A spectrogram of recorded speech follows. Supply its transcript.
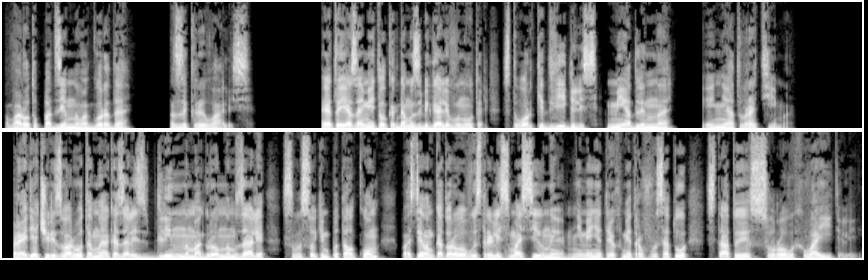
Ворота подземного города закрывались. Это я заметил, когда мы забегали внутрь. Створки двигались медленно и неотвратимо. Пройдя через ворота, мы оказались в длинном огромном зале с высоким потолком, по стенам которого выстроились массивные, не менее трех метров в высоту, статуи суровых воителей.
